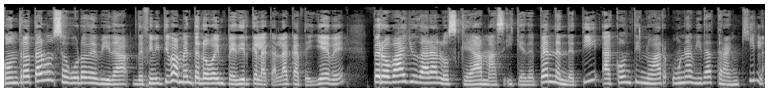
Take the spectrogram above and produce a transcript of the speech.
Contratar un seguro de vida definitivamente no va a impedir que la calaca te lleve, pero va a ayudar a los que amas y que dependen de ti a continuar una vida tranquila,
